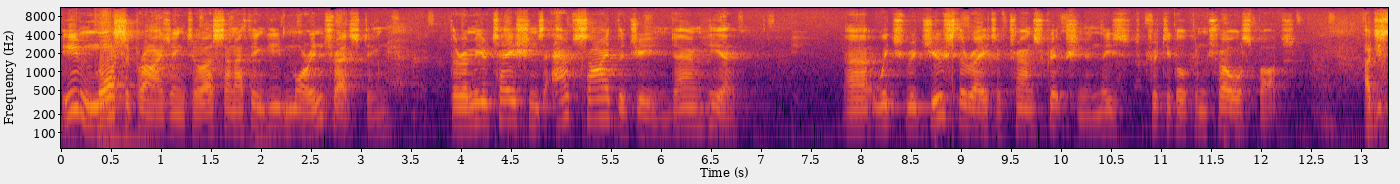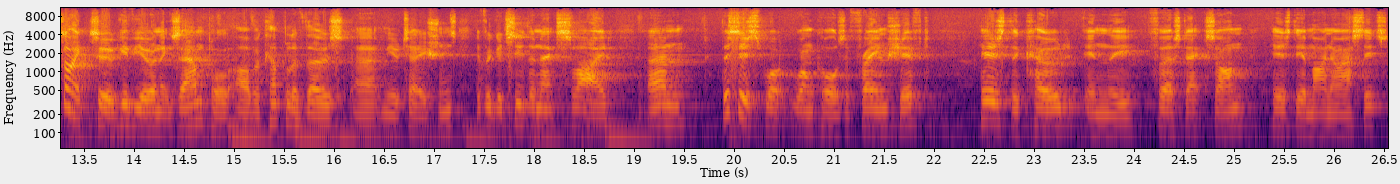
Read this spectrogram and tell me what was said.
Even more surprising to us, and I think even more interesting, there are mutations outside the gene down here uh, which reduce the rate of transcription in these critical control spots. I'd just like to give you an example of a couple of those uh, mutations. If we could see the next slide. Um, this is what one calls a frame shift. Here's the code in the first exon. Here's the amino acids.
